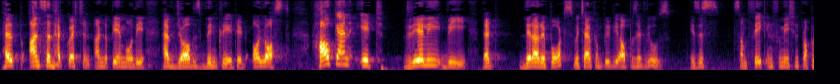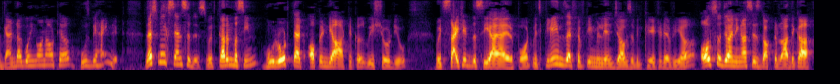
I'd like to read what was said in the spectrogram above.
Help answer that question. Under PM Modi, have jobs been created or lost? How can it really be that there are reports which have completely opposite views. Is this some fake information propaganda going on out here? Who's behind it? Let's make sense of this with Karan Bhasin, who wrote that Op India article we showed you, which cited the CII report, which claims that 15 million jobs have been created every year. Also joining us is Dr. Radhika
